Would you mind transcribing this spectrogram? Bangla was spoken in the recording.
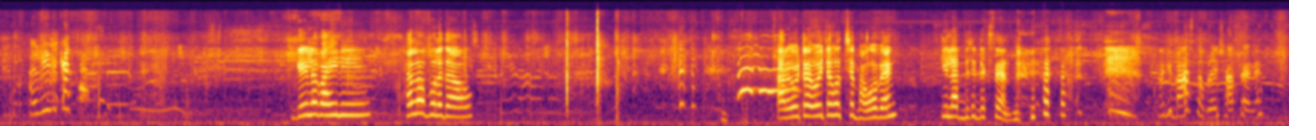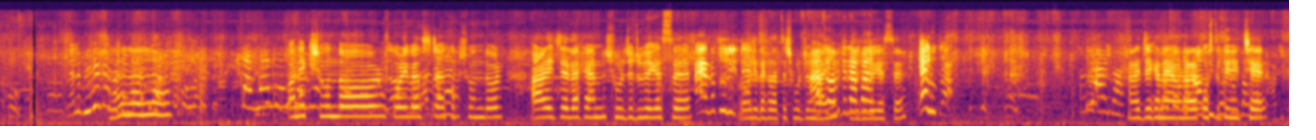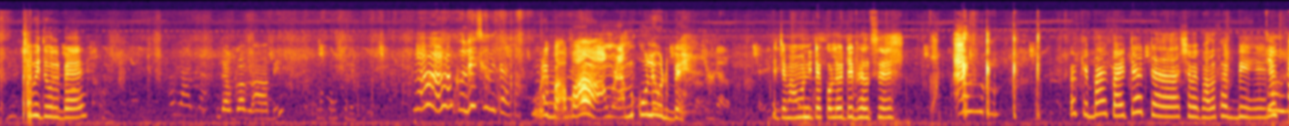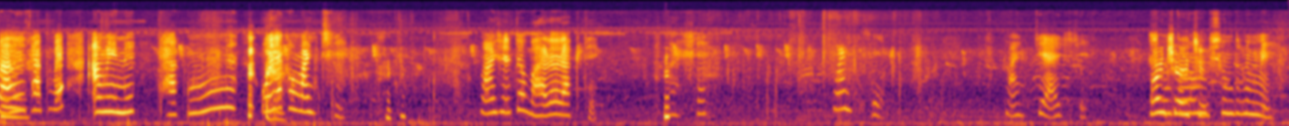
গেরিলা বাহিনী, হ্যালো বলে দাও। আর ওইটা ওইটা হচ্ছে ভাওয়া ব্যাংক। কি লাভ দিছে দেখছেন। অনেক সুন্দর পরিবেশটা খুব সুন্দর। আর এই যে দেখেন সূর্য ডুবে গেছে। ওই যে দেখা যাচ্ছে সূর্য নাই ডুবে গেছে। আর এই যেখানে ওনারা প্রস্তুতি নিচ্ছে ছবি তুলবে। ওরে বাবা আমার আমার কোলে উঠবে। এই যে মামনিটা কোলে উঠে ফেলছে। Okay bye bye tata. সবাই ভালো থাকবে আমি ভালো রাখছে সুন্দর মেয়ে।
